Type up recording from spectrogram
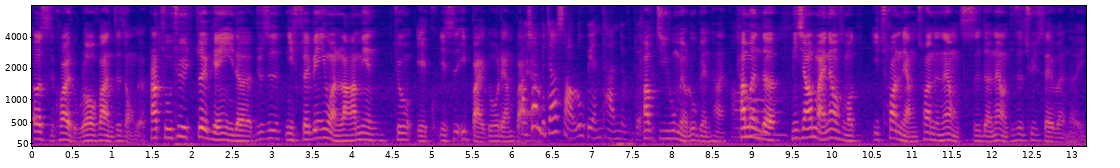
二十块卤肉饭这种的，它出去最便宜的就是你随便一碗拉面就也也是一百多两百、好像比较少路边摊，对不对？它几乎没有路边摊，哦他们的你想要买那种什么一串两串的那种吃的那种，就是去 seven 而已。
